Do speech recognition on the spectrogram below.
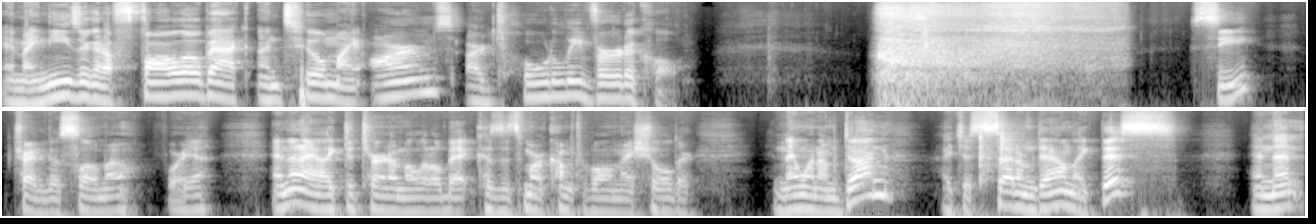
and my knees are gonna follow back until my arms are totally vertical. See? Try to go slow-mo for you. And then I like to turn them a little bit because it's more comfortable on my shoulder. And then when I'm done, I just set them down like this and then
